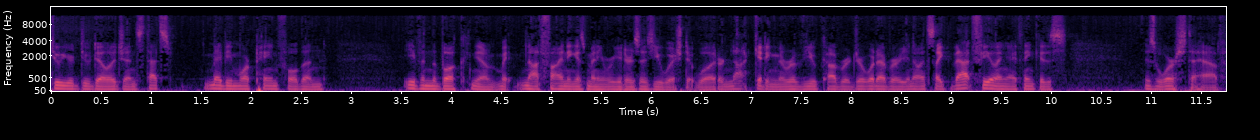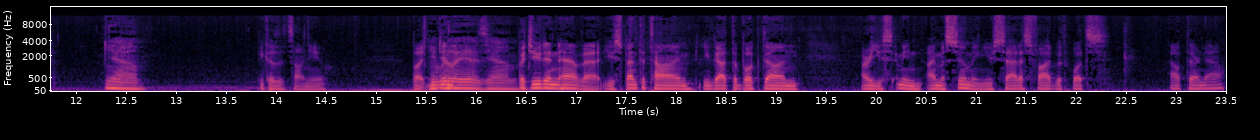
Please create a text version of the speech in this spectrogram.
do your due diligence, that's maybe more painful than even the book, you know, not finding as many readers as you wished it would or not getting the review coverage or whatever. You know, it's like that feeling I think is is worse to have yeah because it's on you. But you really is yeah. but you didn't have that. You spent the time. You got the book done. Are you? I mean, I'm assuming you're satisfied with what's out there now.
